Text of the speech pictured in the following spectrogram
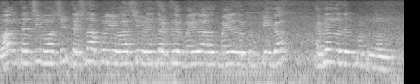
వాళ్ళ దర్శి వాసి దక్షిణాపురి వాసి వెంత మహిళ మహిళలకు ముఖ్యంగా అభినందన తెలుపుకుంటున్నాను.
